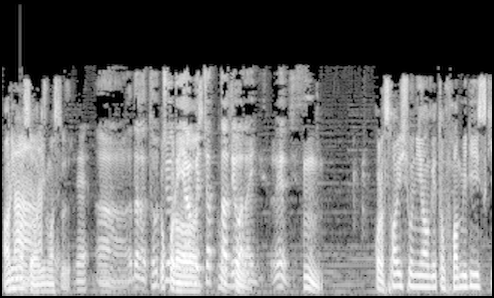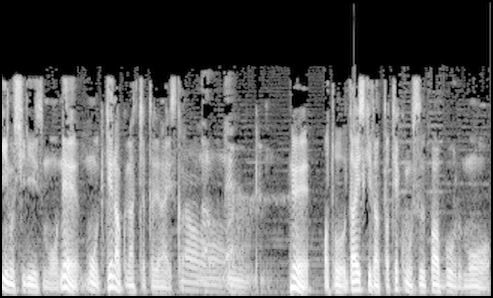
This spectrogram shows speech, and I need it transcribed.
あります、ありますね。ああ、だから途中でやめちゃったではないんですよね、実う際。ん。だから最初に挙げたファミリースキーのシリーズもね、もう出なくなっちゃったじゃないですか。なるほどねうんねあと大好きだったテクモスーパーボールも、も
